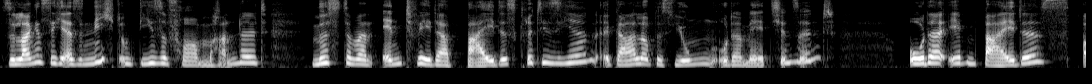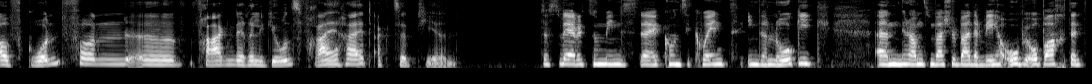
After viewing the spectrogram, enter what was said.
solange es sich also nicht um diese Formen handelt, müsste man entweder beides kritisieren, egal ob es Jungen oder Mädchen sind, oder eben beides aufgrund von äh, Fragen der Religionsfreiheit akzeptieren. Das wäre zumindest äh, konsequent in der Logik. Ähm, wir haben zum Beispiel bei der WHO beobachtet,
